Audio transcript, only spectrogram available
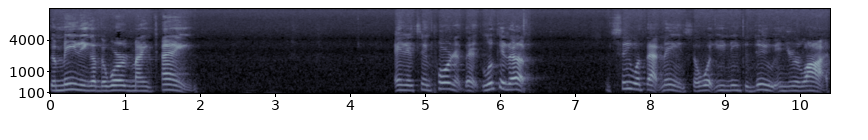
the meaning of the word maintain. And it's important that look it up and see what that means. So, what you need to do in your life.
